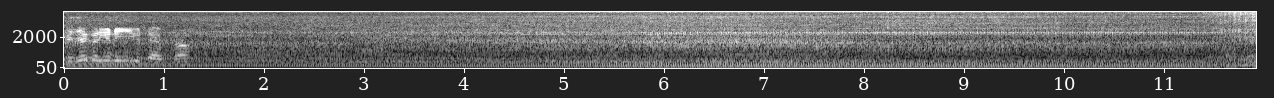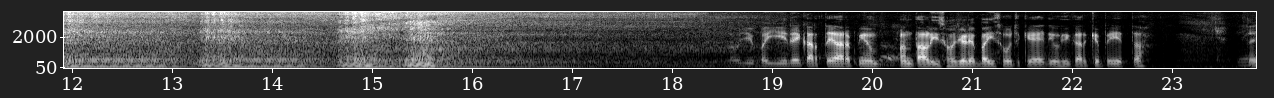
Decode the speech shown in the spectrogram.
ਕਿਜੇ ਕਰੀਏ ਨਹੀਂ ਜੀ ਟੈਪ ਤਾਂ ਲਓ ਜੀ ਬਾਈ, ਇਹਦੇ ਕਰਤੇ ਆਰਪੀਐਮ 4500 ਜਿਹੜੇ ਬਾਈ ਸੋਚ ਕੇ ਆਏ ਤੇ ਉਹੀ ਕਰਕੇ ਭੇਜਤਾ। ਤੇ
